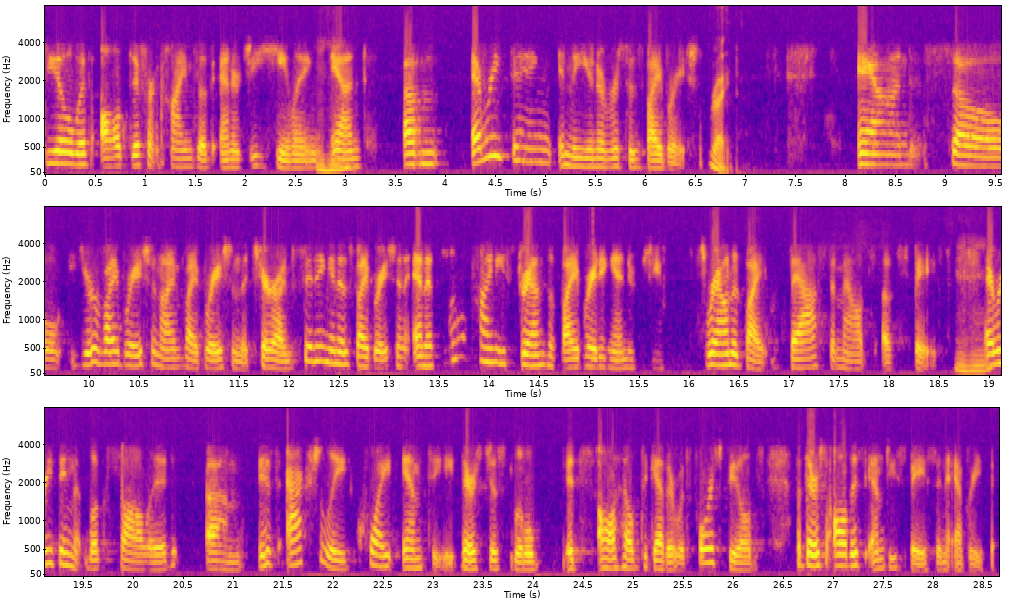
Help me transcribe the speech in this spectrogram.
deal with all different kinds of energy healing, Mhm. and um, everything in the universe is vibration. Right. And so your vibration, I'm vibration. The chair I'm sitting in is vibration, and it's little tiny strands of vibrating energy surrounded by vast amounts of space. Mhm. Everything that looks solid um, is actually quite empty. There's just little, it's all held together with force fields, but there's all this empty space in everything.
